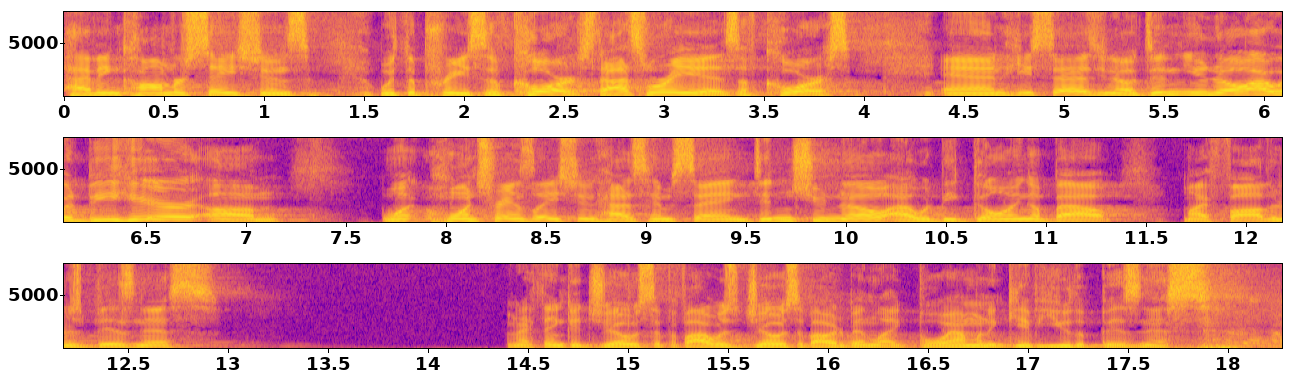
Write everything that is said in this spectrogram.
having conversations with the priests. Of course, that's where he is, of course. And he says, You know, didn't you know I would be here? Um, one, one translation has him saying, Didn't you know I would be going about my father's business? And I think of Joseph. If I was Joseph, I would have been like, Boy, I'm going to give you the business.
